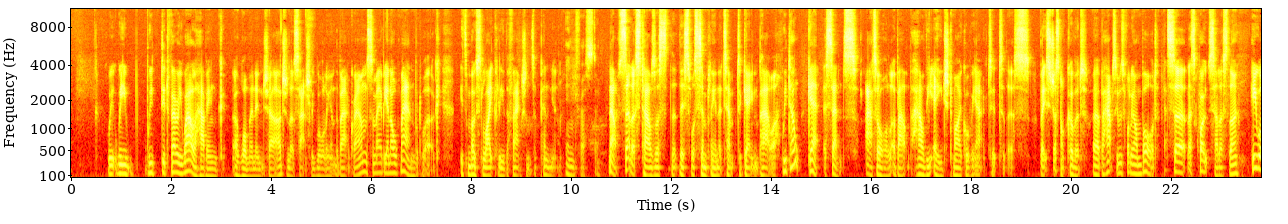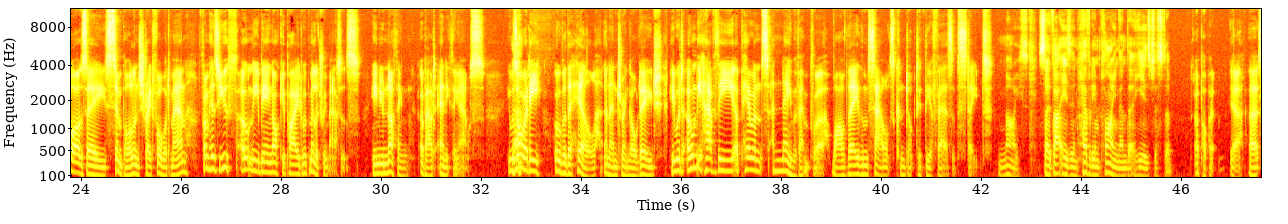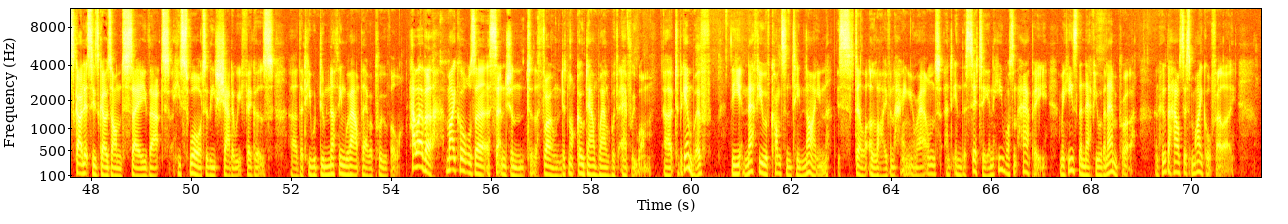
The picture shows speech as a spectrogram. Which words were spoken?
We we we did very well having a woman in charge and us actually ruling in the background. So maybe an old man would work. It's most likely the faction's opinion. Interesting. Now, Psellus tells us that this was simply an attempt to gain power. We don't get a sense at all about how the aged Michael reacted to this. But it's just not covered. Uh, perhaps he was fully on board. Let's, uh, let's quote Psellus, though. He was a simple and straightforward man, from his youth only being occupied with military matters. He knew nothing about anything else. He was No. already over the hill and entering old age. He would only have the appearance and name of emperor, while they themselves conducted the affairs of state. Nice. So that is in heavily implying then that he is just a A puppet. Yeah. Uh, Skylitzes goes on to say that he swore to these shadowy figures uh, that he would do nothing without their approval. However, Michael's uh, ascension to the throne did not go down well with everyone. Uh, to begin with, the nephew of Constantine IX is still alive and hanging around and in the city, and he wasn't happy. I mean, he's the nephew of an emperor, and who the hell's this Michael fellow?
